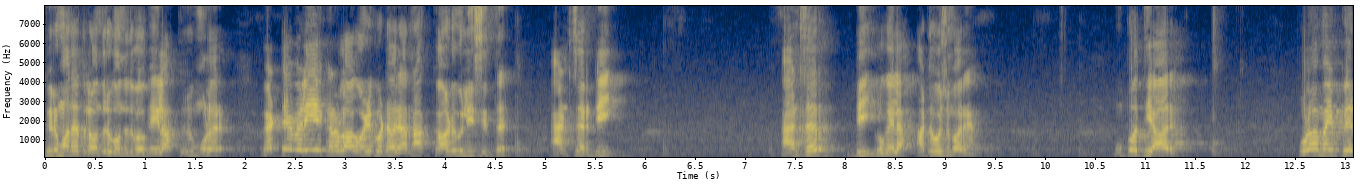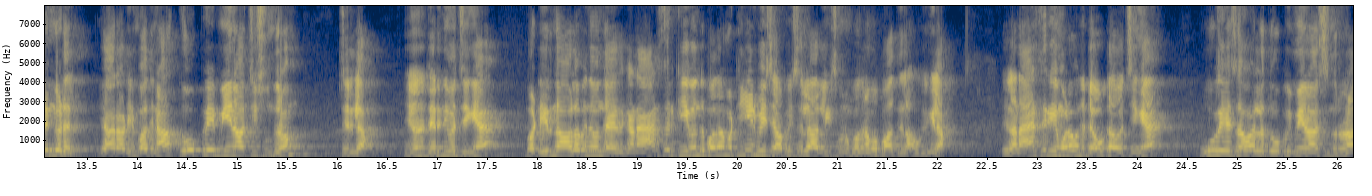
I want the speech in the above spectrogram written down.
திருமதத்தில் வந்திருக்கும் வந்தது ஓகேங்களா திருமூலர். வெட்ட வெளியே கடவுளாக வழிபட்டவர் யாருன்னா காடுவெளி சித்தர். ஆன்சர் டி ஆன்சர் டி ஓகேங்களா அடுத்த கொஸ்டின் பாருங்க. முப்பத்தி ஆறு. புலமை பெருங்கடல் யார் அப்படின்னு பார்த்தீங்கன்னா தோப்பே மீனாட்சி சுந்தரம். சரிங்களா? நீங்கள் வந்து தெரிஞ்சு வச்சுங்க பட் இருந்தாலும் இது வந்து இதுக்கான ஆன்சர் கீ வந்து பார்த்தா நம்ம டிஎன்பிசி ஆஃபீஸில் ரிலீஸ் பண்ணும்போது நம்ம பார்த்துக்கலாம். ஓகேங்களா இதுக்கான ஆன்சர் கீ மூலம் கொஞ்சம் டவுட்டாக வச்சுங்க ஊவேசாவா இல்லை தோப்பு மீனா சிந்துறனா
